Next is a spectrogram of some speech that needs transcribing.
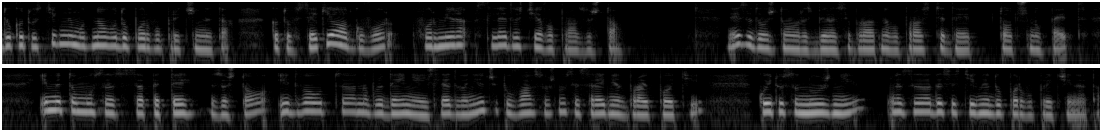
докато стигнем отново до първопричината, като всеки отговор формира следващия въпрос защо. Не е задължително, разбира се, броят на въпросите да е точно 5. Името му с пете защо идва от наблюдения и изследвания, че това всъщност е средният брой пъти, които са нужни за да се стигне до първопричината.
